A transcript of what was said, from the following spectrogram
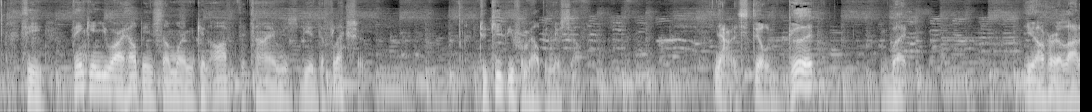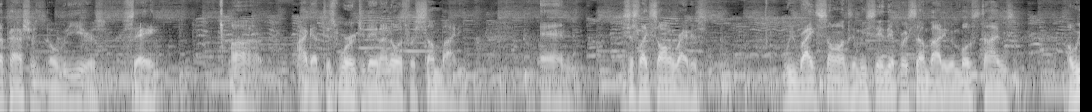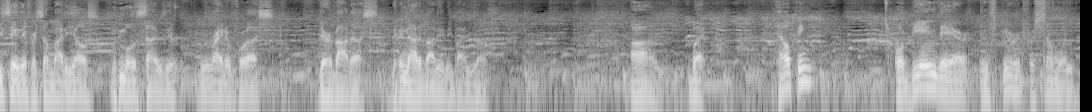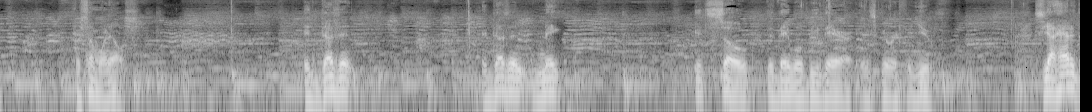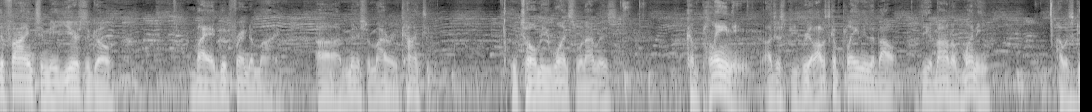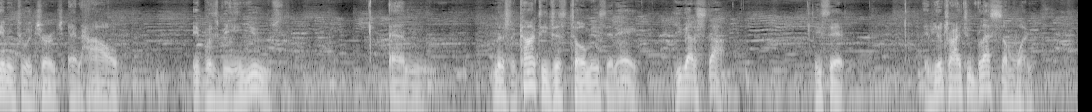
See, Thinking you are helping someone can oftentimes be a deflection to keep you from helping yourself. Now, it's still good, but you know, I've heard a lot of pastors over the years say, uh, I got this word today and I know it's for somebody. And it's just like songwriters. We write songs and we say they're for somebody, but most times, or we say they're for somebody else, but most times we write them for us. They're about us. They're not about anybody else. Um, but helping or being there in spirit for someone, for someone else, it doesn't, it doesn't make it so that they will be there in spirit for you. See, I had it defined to me years ago by a good friend of mine, uh, Minister Myron Conti who told me once when I was complaining, I'll just be real, I was complaining about the amount of money I was giving to a church and how it was being used. And Minister Conti just told me, he said, hey, you got to stop. He said, if you're trying to bless someone,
